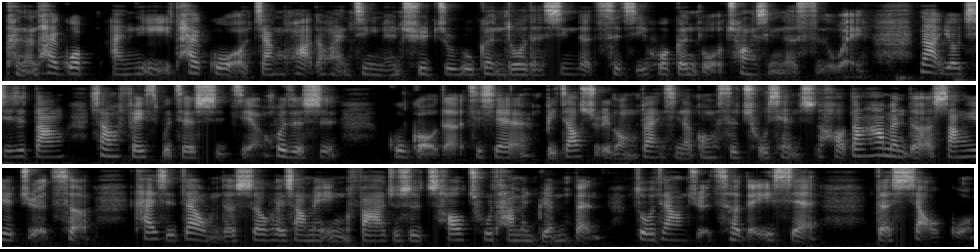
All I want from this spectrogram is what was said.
可能太过安逸、太过僵化的环境里面，去注入更多的新的刺激或更多创新的思维。那尤其是当像 Facebook 这个事件，或者是 Google 的这些比较属于垄断型的公司出现之后，当他们的商业决策开始在我们的社会上面引发，就是超出他们原本做这样决策的一些的效果，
